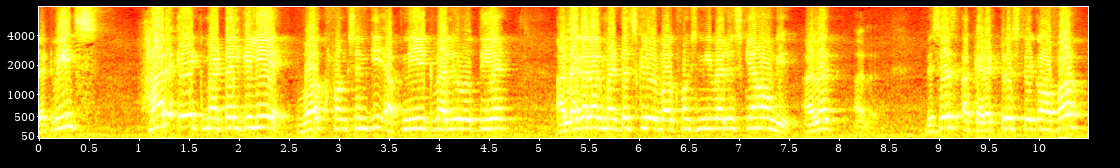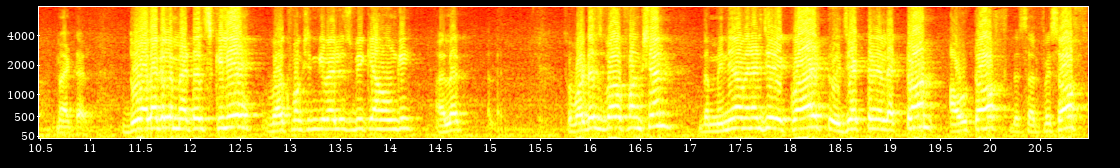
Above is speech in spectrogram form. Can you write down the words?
that means हर एक मेटल के लिए वर्क फंक्शन की अपनी एक वैल्यू होती है अलग अलग मेटल्स के लिए वर्क फंक्शन की वैल्यूज क्या होंगी अलग अलग this is a characteristic of a metal दो अलग अलग मेटल्स के लिए वर्क फंक्शन की वैल्यूज भी क्या होंगी अलग अलग so what is work function the minimum energy required to eject an electron out of the surface of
